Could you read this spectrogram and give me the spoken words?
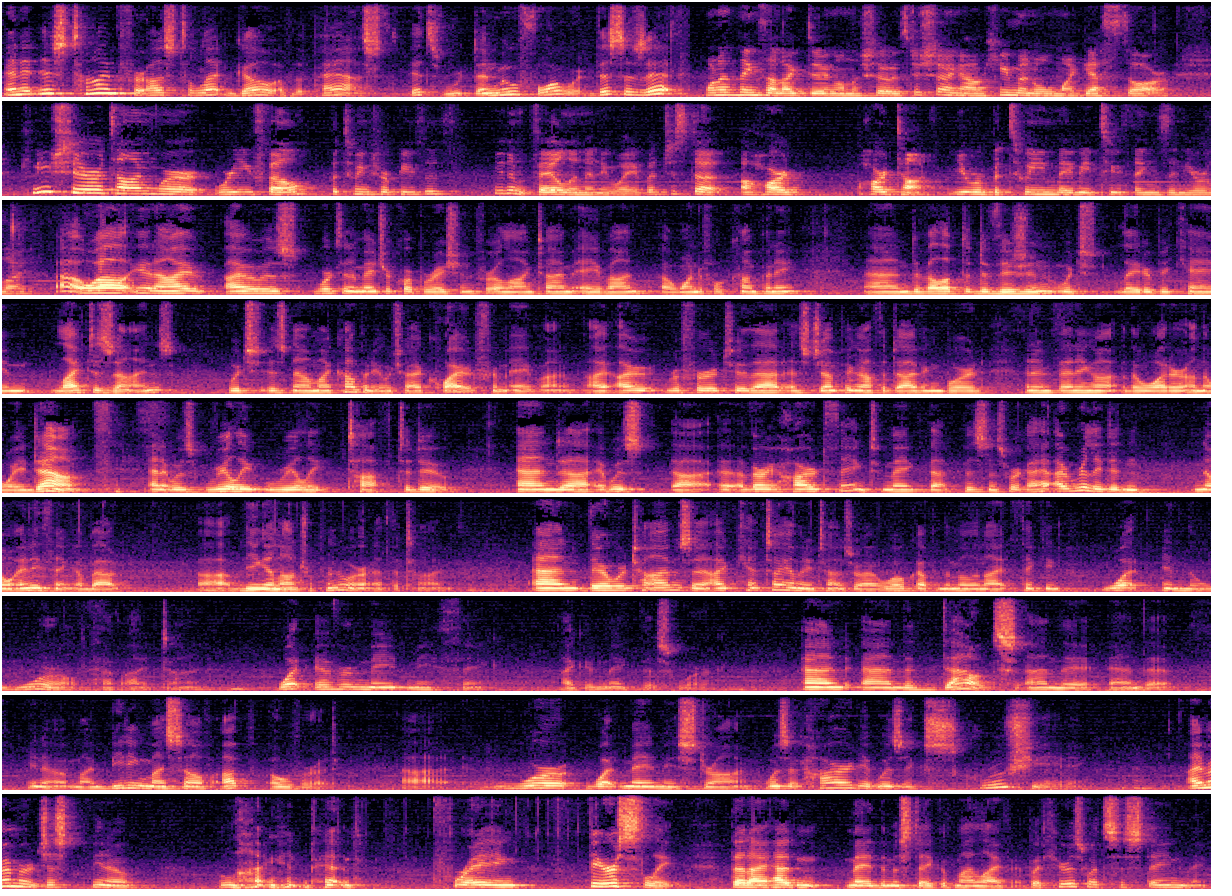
And it is time for us to let go of the past. It's and move forward. This is it. One of the things I like doing on the show is just showing how human all my guests are. Can you share a time where, where you fell between trapezes? You didn't fail in any way, but just a, a hard hard time. You were between maybe two things in your life. Oh, well, you know, I, I was worked in a major corporation for a long time, Avon, a wonderful company, and developed a division which later became Life Designs, which is now my company, which I acquired from Avon. I, I refer to that as jumping off the diving board and inventing uh, the water on the way down. And it was really, really tough to do. And uh, it was uh, a very hard thing to make that business work. I, I really didn't know anything about uh, being an entrepreneur at the time. And there were times, I can't tell you how many times, where I woke up in the middle of the night thinking, what in the world have I done? Whatever made me think I could make this work? And, and the doubts and the, and the, you know, my beating myself up over it uh, were what made me strong. Was it hard? It was excruciating. I remember just, you know, lying in bed praying fiercely that I hadn't made the mistake of my life. But here's what sustained me.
